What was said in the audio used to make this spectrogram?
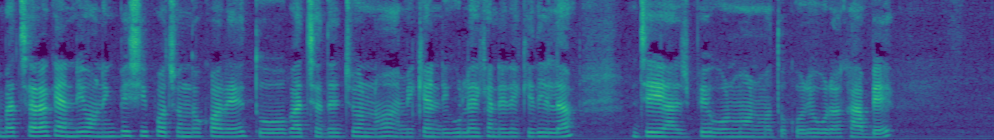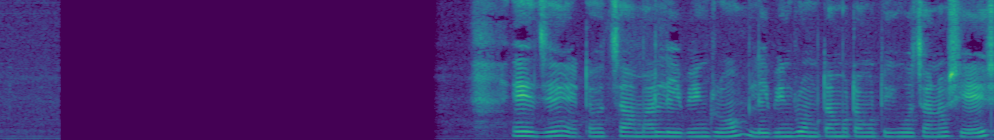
বাচ্চারা ক্যান্ডি অনেক বেশি পছন্দ করে, তো বাচ্চাদের জন্য আমি ক্যান্ডিগুলো এখানে রেখে দিলাম। যে আসবে ওর মন মতো করে ওরা খাবে। এই যে এটা হচ্ছে আমার লিভিং রুম লিভিং রুমটা মোটামুটি গোছানো শেষ।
